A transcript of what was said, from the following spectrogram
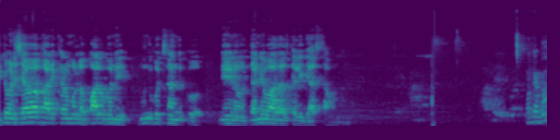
ఇటువంటి సేవా కార్యక్రమంలో పాల్గొని ముందుకొచ్చినందుకు నేను ధన్యవాదాలు తెలియజేస్తా ఉన్నాను. ఓకేనా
